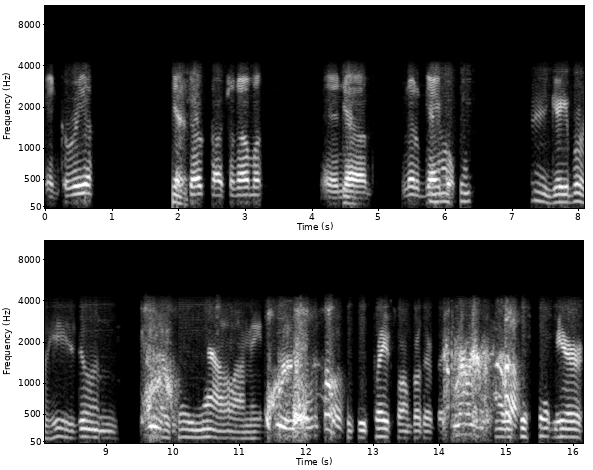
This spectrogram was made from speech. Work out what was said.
in Korea. Yes. Carcinoma, and yes. uh, little Gabriel. Hey, Gabriel, he's doing say now. I mean, we prayed for him, brother, but I was just sitting here,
